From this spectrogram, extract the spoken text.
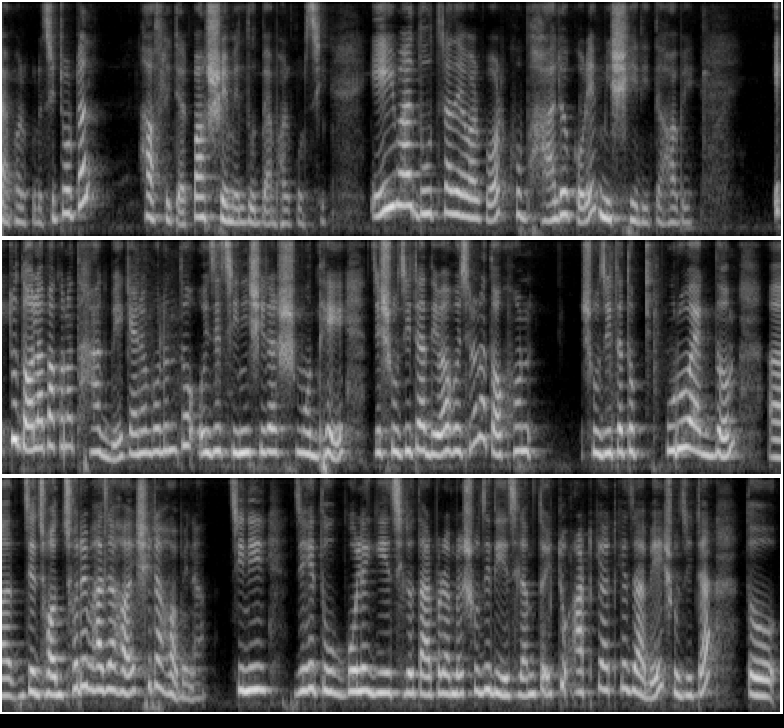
ব্যবহার করেছি। টোটাল হাফ লিটার পাঁচশো এমএল দুধ ব্যবহার করছি। এইবার দুধটা দেওয়ার পর খুব ভালো করে মিশিয়ে দিতে হবে। একটু দলা পাকানো থাকবে, কেন বলুন তো? ওই যে চিনি শিরার মধ্যে যে সুজিটা দেওয়া হয়েছিল না, তখন সুজিটা তো পুরো একদম যে ঝরঝরে ভাজা হয় সেটা হবে না। চিনি যেহেতু গলে গিয়েছিল, তারপরে আমরা সুজি দিয়েছিলাম, তো একটু আটকে আটকে যাবে সুজিটা, তো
